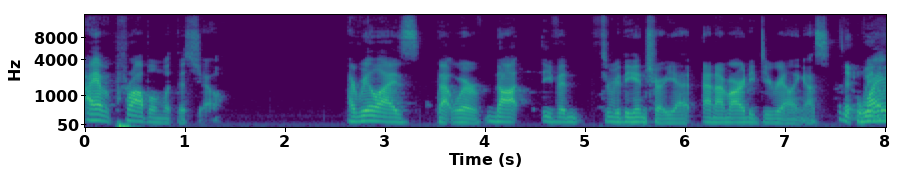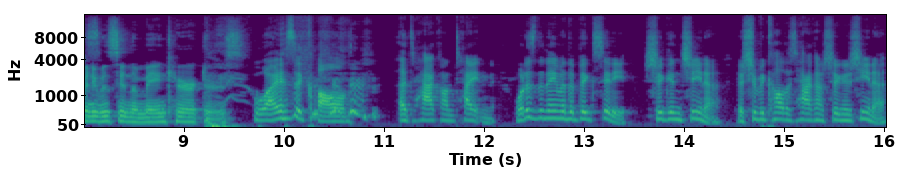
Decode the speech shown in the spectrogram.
I have a problem with this show. I realize that we're not even through the intro yet, and I'm already derailing us. Yeah, we Why haven't is- even seen the main characters. Why is it called Attack on Titan? What is the name of the big city? Shiganshina. It should be called Attack on Shiganshina,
